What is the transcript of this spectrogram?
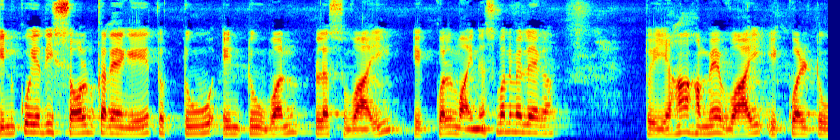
इनको यदि सॉल्व करेंगे तो two into one plus y equal minus one मिलेगा। तो यहाँ हमें y equal to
